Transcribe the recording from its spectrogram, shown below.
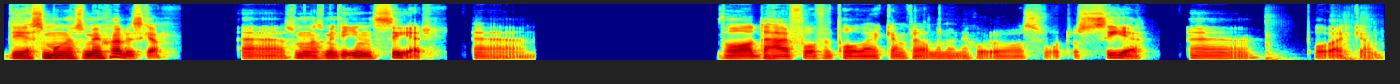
det är så många som är själviska. Eh, så många som inte inser eh, vad det här får för påverkan för andra människor och har svårt att se eh, påverkan.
